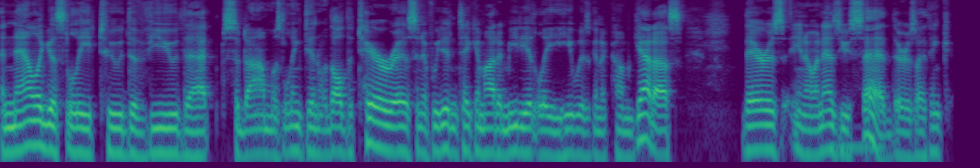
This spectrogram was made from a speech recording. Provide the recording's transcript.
analogously to the view that Saddam was linked in with all the terrorists and if we didn't take him out immediately he was going to come get us. There's, you know, and as you said, there's I think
